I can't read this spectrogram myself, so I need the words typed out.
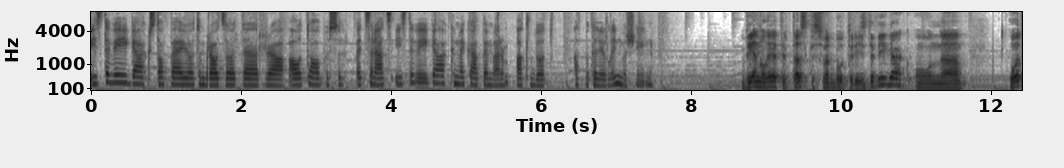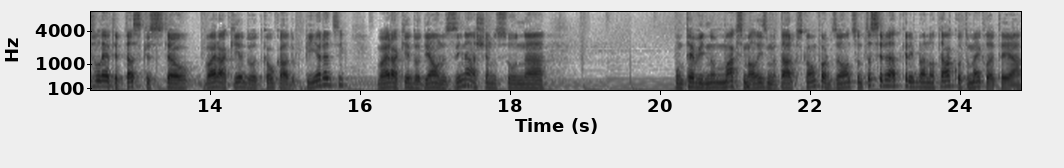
izdevīgāk stopējot un braucot ar uh, autobusu, vai tas sanāca izdevīgāk nekā, piemēram, atlidot atpakaļ ar lidmašīnu? Viena lieta ir tas, kas varbūt ir izdevīgāk, un uh, otra lieta ir tas, kas tev vairāk iedod kaut kādu pieredzi, vairāk iedod jaunas zināšanas, un uh, un tevi nu, maksimāli izmet ārpus komforta zonas, un tas ir atkarībā no tā, ko tu meklē tajā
